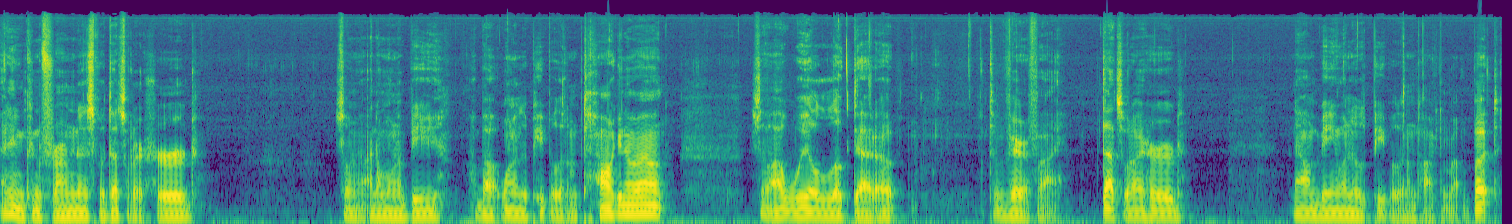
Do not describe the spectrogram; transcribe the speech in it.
I didn't confirm this, but that's what I heard. So I don't want to be about one of the people that I'm talking about. So I will look that up to verify. That's what I heard. Now I'm being one of those people that I'm talking about. But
